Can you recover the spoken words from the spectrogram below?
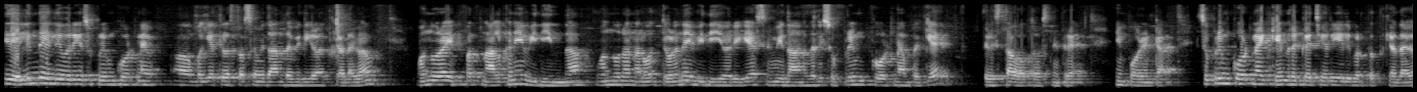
ಇದು ಎಲ್ಲಿಂದ ಎಲ್ಲಿವರೆಗೆ ಸುಪ್ರೀಂ ಕೋರ್ಟ್ನ ಬಗ್ಗೆ ತಿಳಿಸ್ತಾ ಸಂವಿಧಾನದ ವಿಧಿಗಳ ಕೇಳಿದಾಗ ಒಂದೂರ ಇಪ್ಪತ್ನಾಲ್ಕನೇ ವಿಧಿಯಿಂದ ಒಂದೂರ ನಲವತ್ತೇಳನೇ ವಿಧಿಯವರೆಗೆ ಸಂವಿಧಾನದಲ್ಲಿ ಸುಪ್ರೀಂ ಕೋರ್ಟ್ನ ಬಗ್ಗೆ ತಿಳಿಸ್ತಾ ಹೋಗ್ತಾವೆ ಸ್ನೇಹಿತರೆ. ಇಂಪಾರ್ಟೆಂಟ್. ಸುಪ್ರೀಂ ಕೋರ್ಟ್ನ ಕೇಂದ್ರ ಕಚೇರಿಯಲ್ಲಿ ಬರ್ತದೆ ಕೇಳಿದಾಗ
